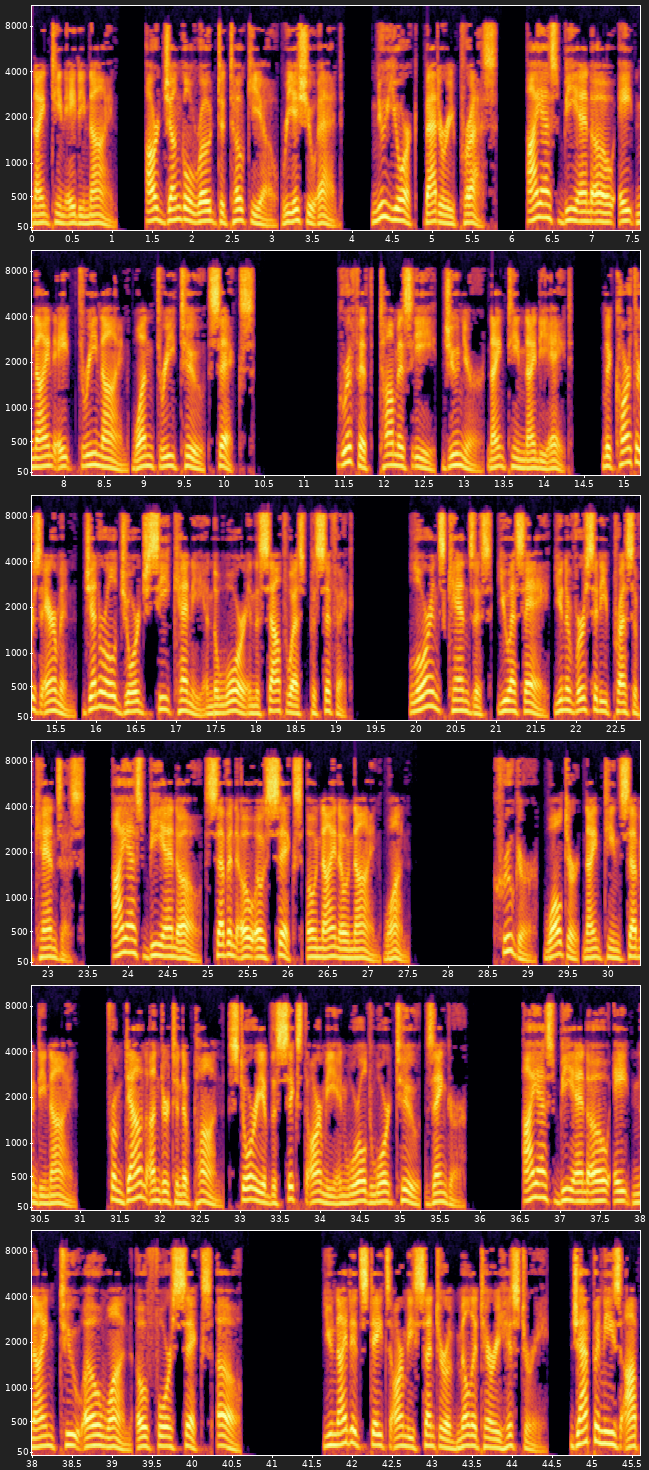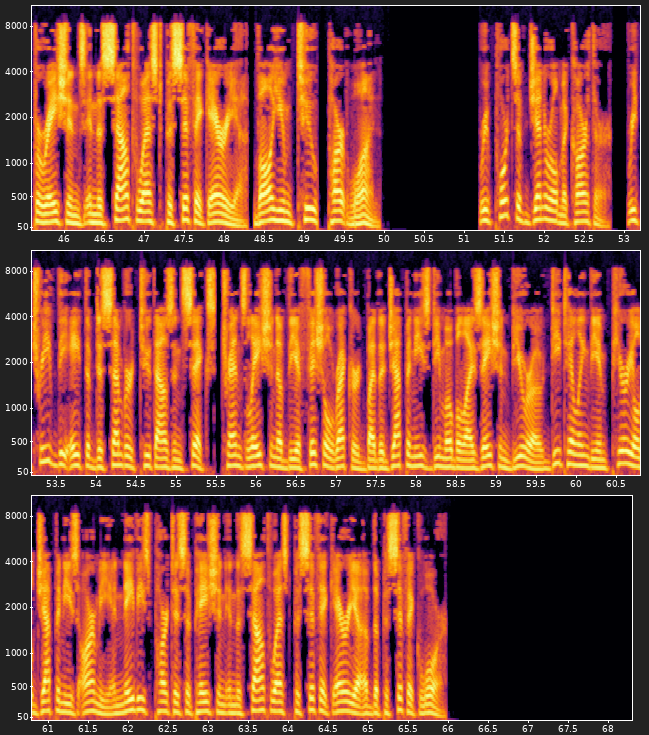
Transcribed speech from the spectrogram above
Our Jungle Road to Tokyo reissue ed. New York, Battery Press. ISBN 0-89839-132-6. Griffith, Thomas E., Jr. 1998. MacArthur's Airmen, General George C. Kenney and the War in the Southwest Pacific. Lawrence, Kansas, USA, University Press of Kansas. ISBN 0-7006-0909-1. Krueger, Walter From Down Under to Nippon, Story of the Sixth Army in World War II, Zenger. ISBN 0-89201-046-0. United States Army Center of Military History. Japanese Operations in the Southwest Pacific Area, Volume 2, Part 1. Reports of General MacArthur. Retrieved 8 December 2006, translation of the official record by the Japanese Demobilization Bureau detailing the Imperial Japanese Army and Navy's participation in the Southwest Pacific area of the Pacific War.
